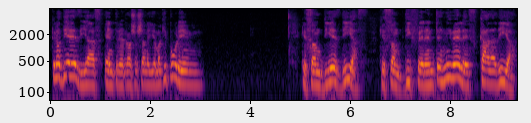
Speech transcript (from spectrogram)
que los 10 días entre Rosh Hashanah y Yom Kippurim, que son 10 días, que son diferentes niveles cada día,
